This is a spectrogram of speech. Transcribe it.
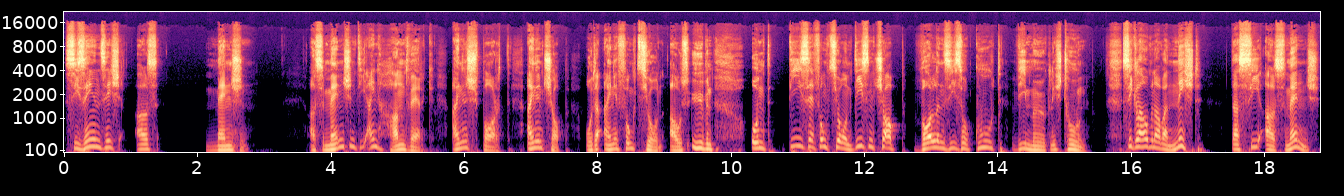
Sie sehen sich als Menschen, als Menschen, die ein Handwerk, einen Sport, einen Job oder eine Funktion ausüben und diese Funktion, diesen Job wollen sie so gut wie möglich tun. Sie glauben aber nicht, dass sie als Mensch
